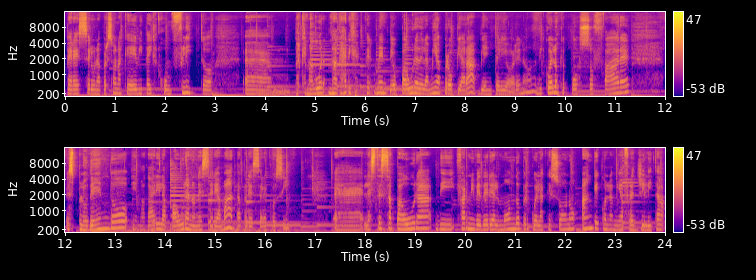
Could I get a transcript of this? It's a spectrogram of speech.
per essere una persona che evita il conflitto, ehm, perché magari, magari veramente ho paura della mia propria rabbia interiore, no? di quello che posso fare esplodendo e magari la paura non essere amata per essere così. Eh, la stessa paura di farmi vedere al mondo per quella che sono anche con la mia fragilità,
